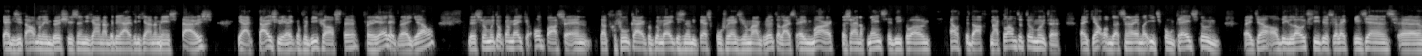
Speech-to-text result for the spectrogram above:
Ja, die zitten allemaal in busjes en die gaan naar bedrijven, die gaan naar mensen thuis. Ja, thuiswerken voor die gasten, vergeet het, weet je wel. Dus we moeten ook een beetje oppassen. En dat gevoel krijg ik ook een beetje naar die persconferentie van Mark Rutte luister. Hé Mark, er zijn nog mensen die gewoon elke dag naar klanten toe moeten. Weet je wel, omdat ze nou eenmaal iets concreets doen. Weet je al die loodgieters, elektriciens, uh,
